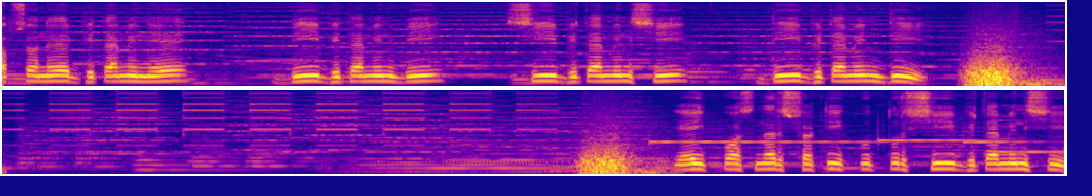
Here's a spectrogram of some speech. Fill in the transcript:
Option A, vitamin A, B, vitamin B, C, vitamin C, D, vitamin D. এই প্রশ্নের সঠিক উত্তর সি ভিটামিন সি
